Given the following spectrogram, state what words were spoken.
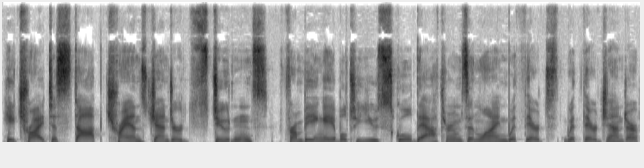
He tried to stop transgendered students from being able to use school bathrooms in line with their with their gender.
